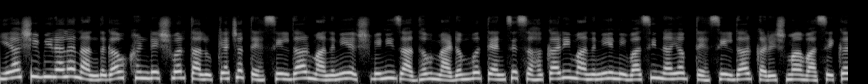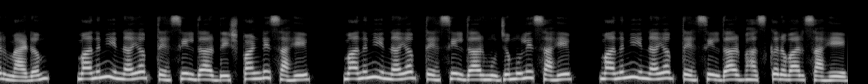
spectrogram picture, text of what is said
या शिबिराला नांदगाव खंडेश्वर तालुक्याच्या तहसीलदार माननीय अश्विनी जाधव मॅडम व त्यांचे सहकारी माननीय निवासी नायब तहसीलदार करिश्मा वासेकर मॅडम माननीय नायब तहसीलदार देशपांडे साहेब माननीय नायब तहसीलदार मुजमुले साहेब माननीय नायब तहसीलदार भास्करवार साहेब.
